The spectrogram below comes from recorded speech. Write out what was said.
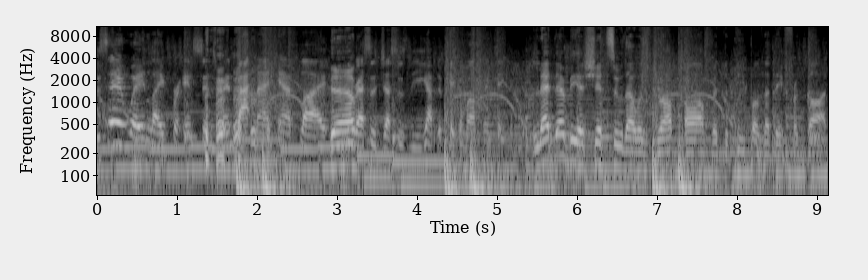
The same way, like for instance, when Batman can't fly, the rest of Justice League have to pick them up and take them. Let there be a Shih Tzu that was dropped off with the people that they forgot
